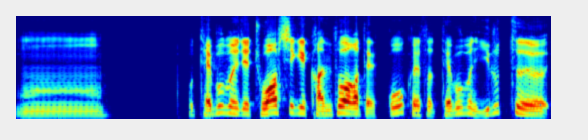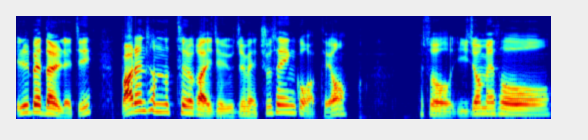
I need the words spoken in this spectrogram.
음, 뭐 대부분 이제 조합식이 간소화가 됐고, 그래서 대부분 2루트 1배달 내지 빠른 3루트가 이제 요즘에 추세인 것 같아요. 그래서 이 점에서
